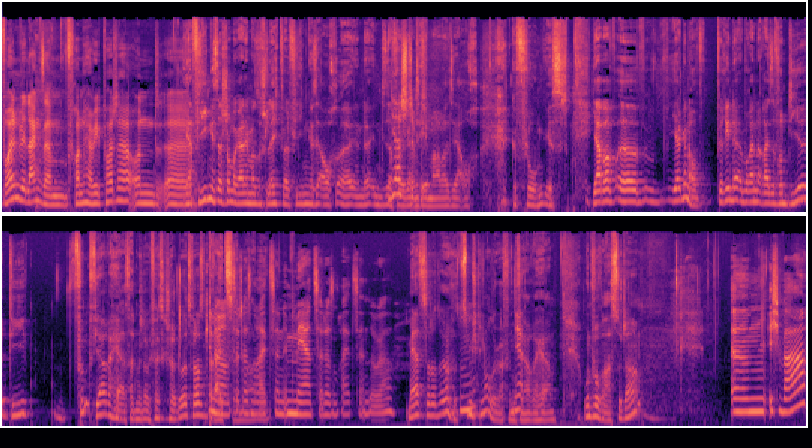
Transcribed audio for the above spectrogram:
wollen wir langsam von Harry Potter und äh, ja, Fliegen ist ja schon mal gar nicht mal so schlecht, weil Fliegen ist ja auch äh, in, der, in dieser Ja, Folge stimmt. ein Thema, weil sie ja auch geflogen ist. Ja, aber äh, ja genau, wir reden ja über eine Reise von dir, die fünf Jahre her ist, hatten wir glaube ich festgestellt, oder? 2013. Genau, war die. 2013, im März 2013 sogar. März oder oh, ziemlich genau sogar fünf Ja. Jahre her. Und wo warst du da? Ähm, ich war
